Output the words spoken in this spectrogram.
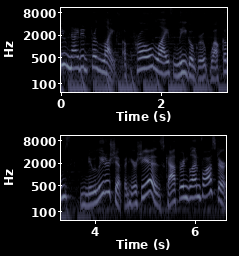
United for Life, a pro life legal group, welcomes new leadership. And here she is, Catherine Glenn Foster,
